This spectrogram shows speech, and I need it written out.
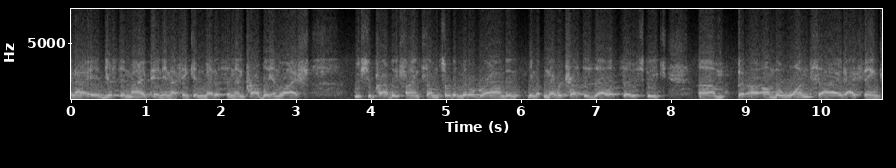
and I, just in my opinion, I think in medicine and probably in life, we should probably find some sort of middle ground and you know never trust a zealot, so to speak. Um, but on the one side, I think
